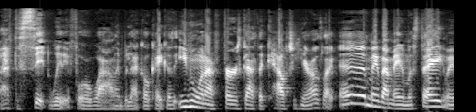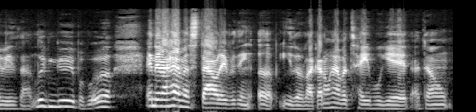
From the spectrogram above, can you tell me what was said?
I have to sit with it for a while and be like, okay, because even when I first got the couch in here, I was like, eh, maybe I made a mistake, maybe it's not looking good, blah, blah, blah. And then I haven't styled everything up either. Like, I don't have a table yet. I don't,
